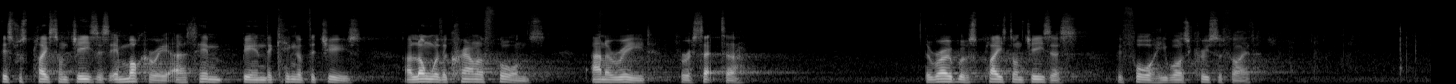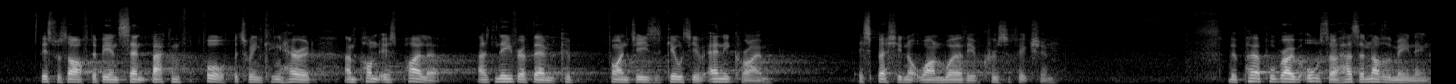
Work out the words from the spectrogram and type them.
This was placed on Jesus in mockery as him being the king of the Jews, along with a crown of thorns and a reed for a scepter. The robe was placed on Jesus before he was crucified. This was after being sent back and forth between King Herod and Pontius Pilate, as neither of them could find Jesus guilty of any crime, especially not one worthy of crucifixion. The purple robe also has another meaning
